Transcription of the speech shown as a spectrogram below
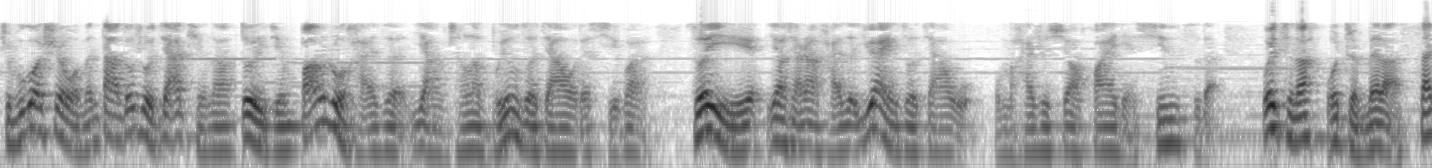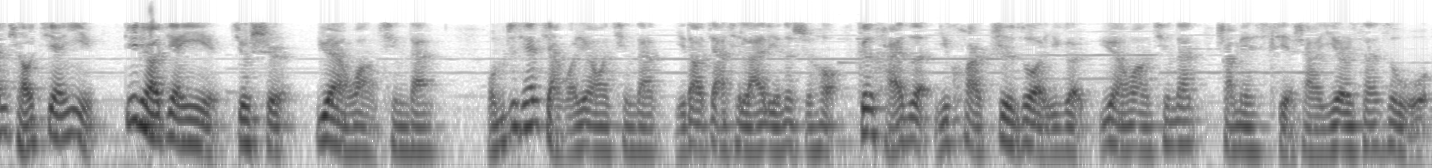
只不过是我们大多数家庭呢，都已经帮助孩子养成了不用做家务的习惯，所以要想让孩子愿意做家务，我们还是需要花一点心思的。为此呢，我准备了三条建议。第一条建议就是愿望清单。我们之前讲过愿望清单，一到假期来临的时候，跟孩子一块儿制作一个愿望清单，上面写上一二三四五，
